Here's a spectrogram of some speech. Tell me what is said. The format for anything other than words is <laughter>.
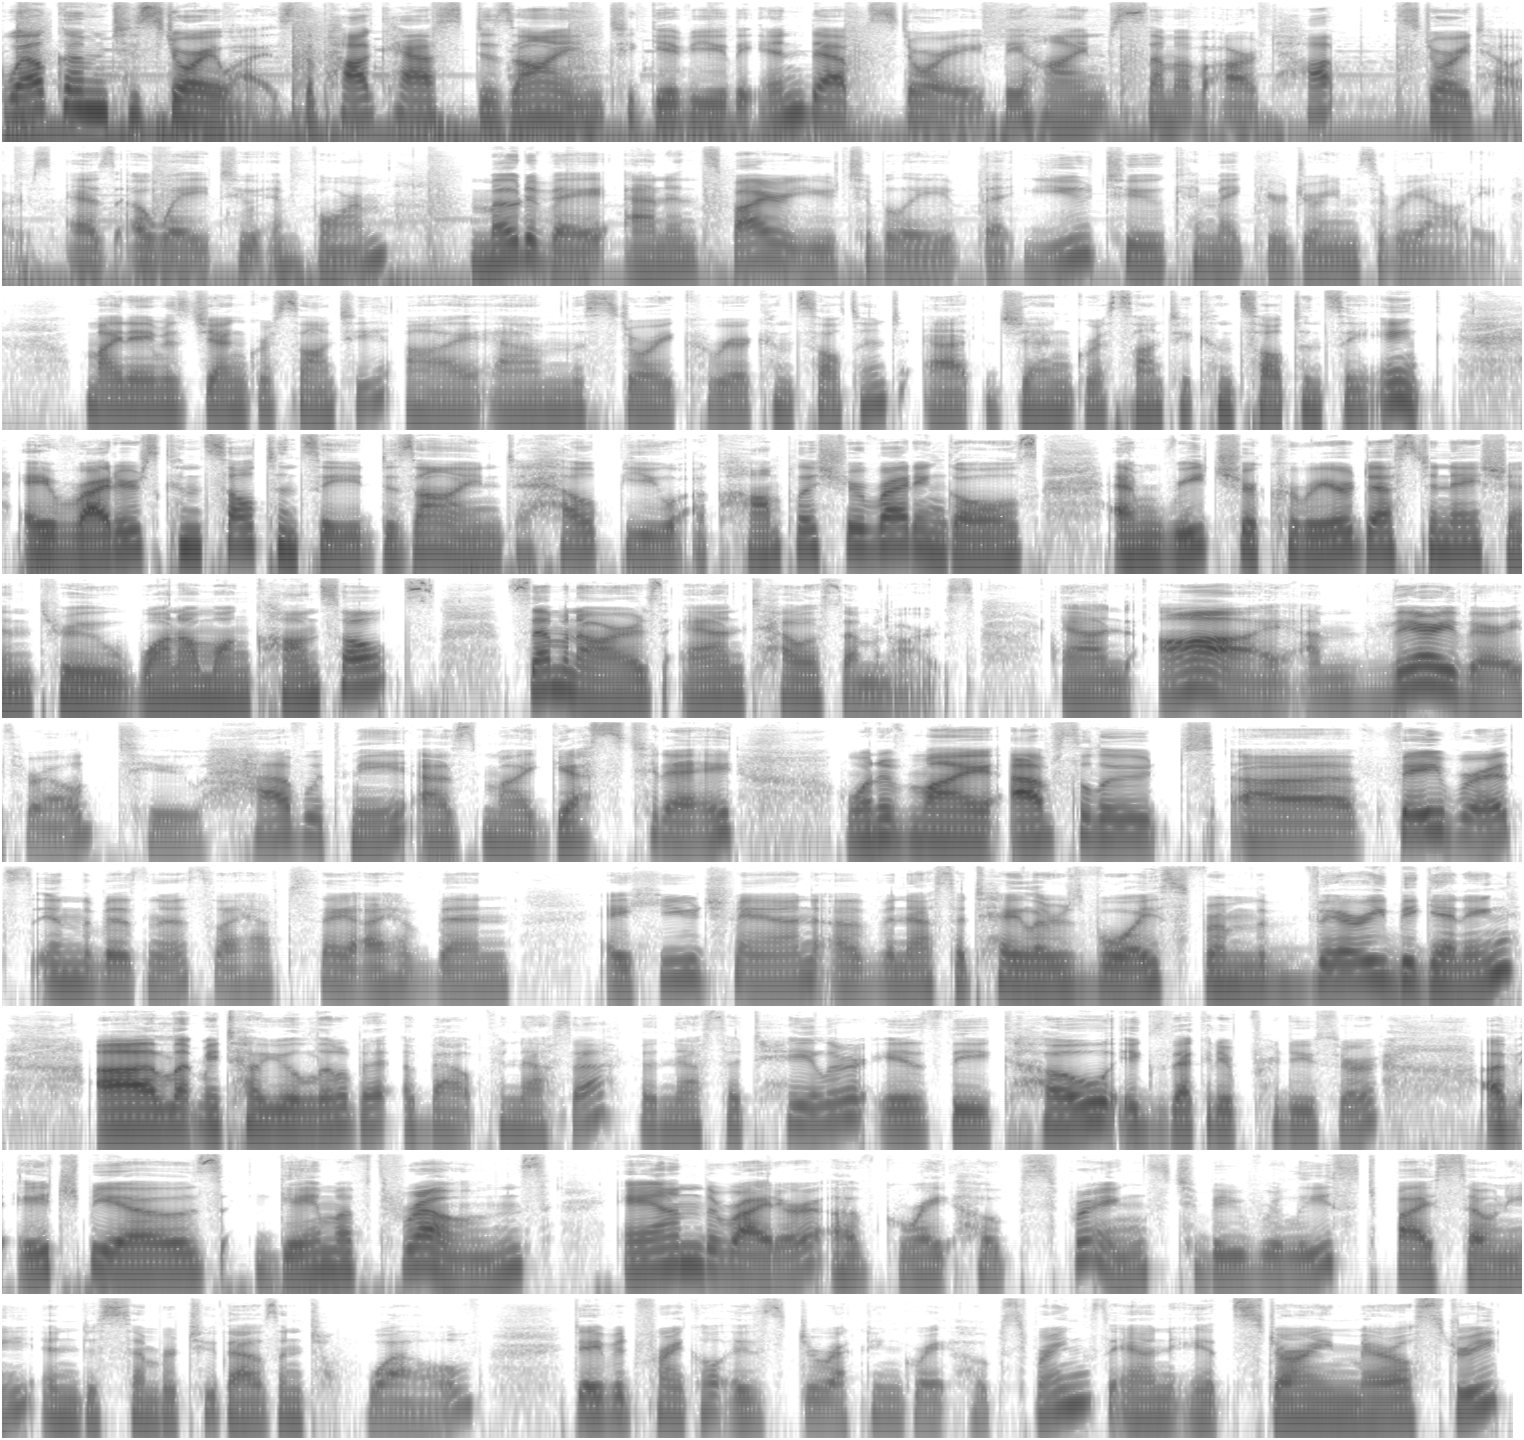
Welcome to Storywise, the podcast designed to give you the in depth story behind some of our top storytellers as a way to inform, motivate, and inspire you to believe that you too can make your dreams a reality. My name is Jen Grisanti. I am the story career consultant at Jen Grisanti Consultancy Inc., a writer's consultancy designed to help you accomplish your writing goals and reach your career destination through one on one consults, seminars, and teleseminars. And I am very, very thrilled to have with me as my guest today one of my absolute uh, favorites in the business. I have to say, I have been a huge fan of Vanessa Taylor's voice from the very beginning. Uh, let me tell you a little bit about Vanessa. Vanessa Taylor is the co executive producer of HBO's Game of Thrones and the writer of Great Hope Springs to be released by Sony in December 2012. David Frankel is directing Great Hope Springs, and it's starring Meryl Streep,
